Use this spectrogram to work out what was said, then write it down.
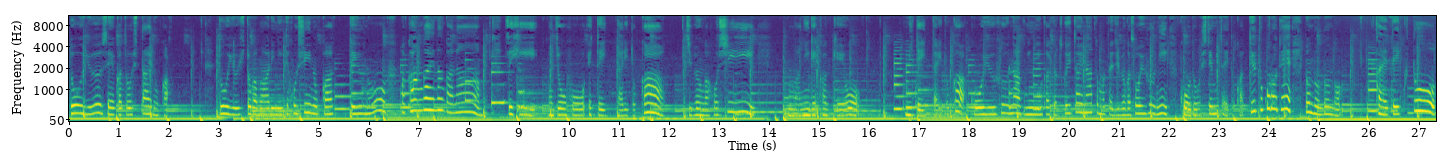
どういう生活をしたいのかどういう人が周りにいてほしいのかっていうのを、ま、考えながら是非、ま、情報を得ていったりとか自分が欲しい、ま、人間関係を見ていったりとかこういう風な人間関係を作りたいなと思ったら自分がそういう風に行動してみたりとかっていうところでどんどんどんどん変えていくと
